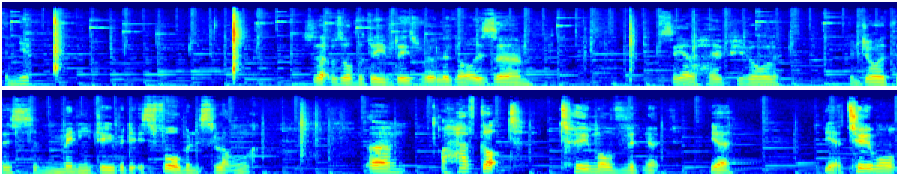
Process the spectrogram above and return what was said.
And yeah. So that was all the DVDs really guys. Um, so yeah, I hope you all enjoyed this mini DVD. It's four minutes long. Um, I have got two more vid. No, yeah, yeah, two more.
